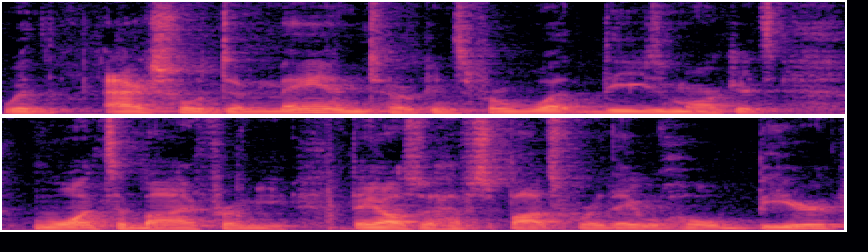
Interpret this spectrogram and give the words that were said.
with actual demand tokens for what these markets want to buy from you. They also have spots where they will hold beer,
